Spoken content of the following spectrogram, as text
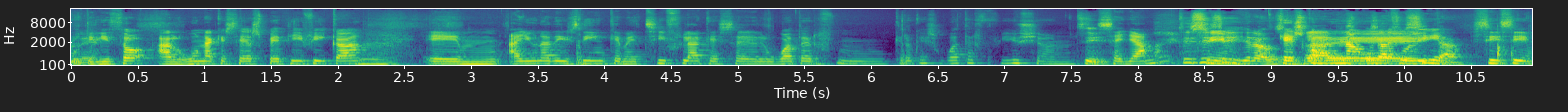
utilizo alguna que sea específica. Mm. Em, hay una Disney que me chifla que es el Water, mm, creo que es Water Fusion, sí. ¿se llama? Sí, sí, sí, Que es como una agua azulita. Sí, sí.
